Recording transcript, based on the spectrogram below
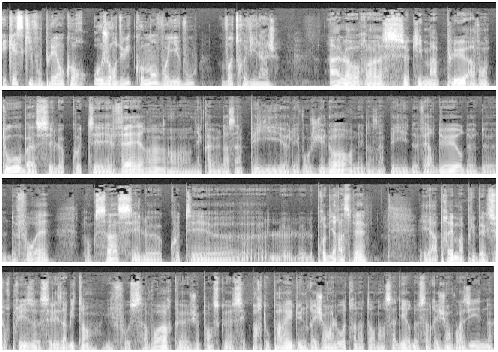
et qu'est-ce qui vous plaît encore aujourd'hui? Comment voyez-vous votre village? Alors, euh, ce qui m'a plu avant tout, bah, c'est le côté vert. Hein. On est quand même dans un pays, euh, les Vosges du Nord, on est dans un pays de verdure, de, forêt. Donc ça, c'est le côté, euh, le, premier aspect. Et après, ma plus belle surprise, c'est les habitants. Il faut savoir que je pense que c'est partout pareil, d'une région à l'autre. On a tendance à dire de sa région voisine,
